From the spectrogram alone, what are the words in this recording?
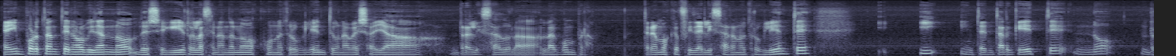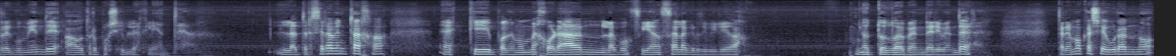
Es importante no olvidarnos de seguir relacionándonos con nuestro cliente una vez haya realizado la, la compra. Tenemos que fidelizar a nuestro cliente y intentar que éste no recomiende a otros posibles clientes. La tercera ventaja es que podemos mejorar la confianza y la credibilidad. No todo es vender y vender. Tenemos que asegurarnos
